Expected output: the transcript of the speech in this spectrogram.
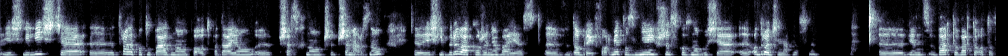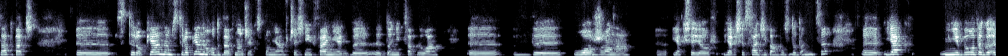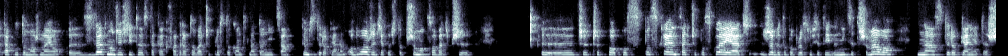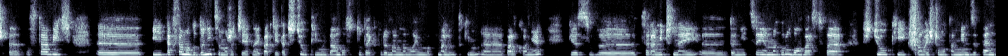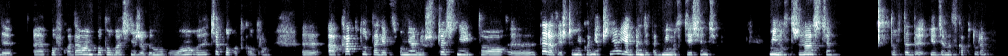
jeśli liście trochę potupadną, poodpadają, przeschną czy przemarzną, jeśli bryła korzeniowa jest w dobrej formie, to z niej wszystko znowu się odrodzi na wiosnę. Y, więc warto, warto o to zadbać. Y, styropianem, styropianem od wewnątrz, jak wspomniałam wcześniej, fajnie jakby donica była wyłożona, jak się, już, jak się sadzi bambus do donicy. Jak nie było tego etapu, to można ją z zewnątrz, jeśli to jest taka kwadratowa czy prostokątna donica, tym styropianem odłożyć, jakoś to przymocować, przy, czy, czy po, pos, poskręcać, czy posklejać, żeby to po prostu się tej donicy trzymało. Na styropianie też y, postawić. Y, I tak samo do donicy możecie jak najbardziej dać ściółki. Mój bambus tutaj, który mam na moim malutkim balkonie, jest w ceramicznej donicy i on ma grubą warstwę ściółki, którą jeszcze mu tam między pędy powkładałam po to właśnie, żeby mu było e, ciepło pod kołdrą. E, a kaptur, tak jak wspomniałam już wcześniej, to teraz jeszcze niekoniecznie, jak będzie tak minus 10, minus 13, to wtedy jedziemy z kapturem.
